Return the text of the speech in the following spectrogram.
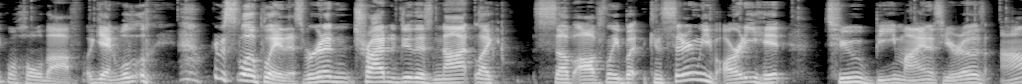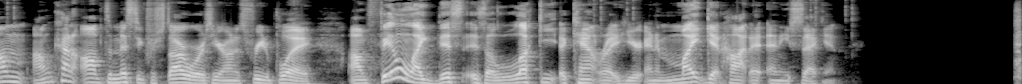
Think we'll hold off. Again, we'll we're gonna slow play this. We're gonna try to do this not like sub-optimally, but considering we've already hit two B minus heroes, I'm I'm kind of optimistic for Star Wars here on its free to play. I'm feeling like this is a lucky account right here, and it might get hot at any second.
